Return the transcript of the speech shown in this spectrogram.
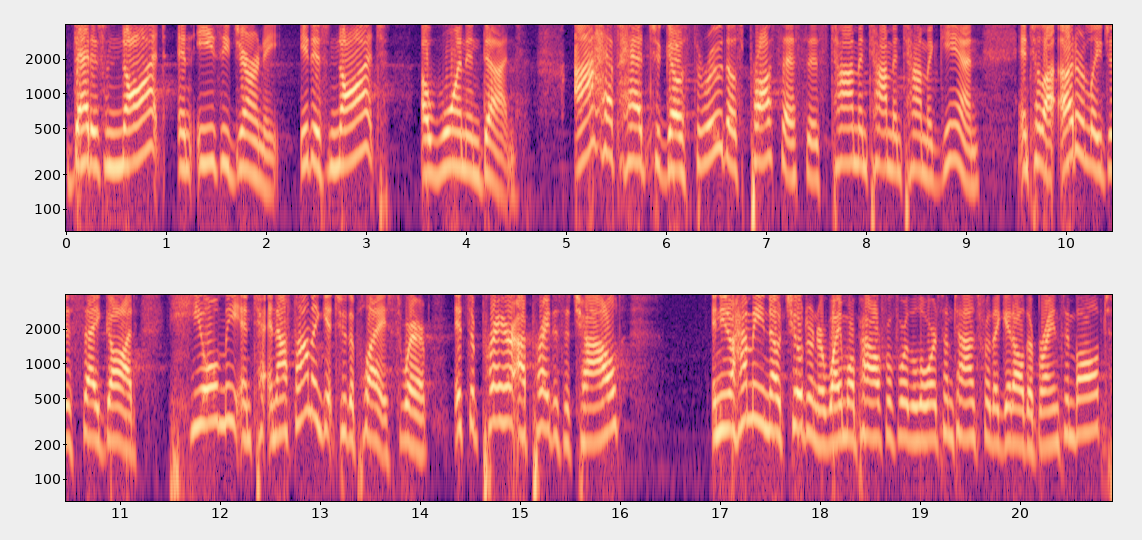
That is not an easy journey. It is not a one and done. I have had to go through those processes time and time and time again until I utterly just say, God, heal me. And, t-. and I finally get to the place where it's a prayer I prayed as a child and you know how many know children are way more powerful for the Lord sometimes before they get all their brains involved?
